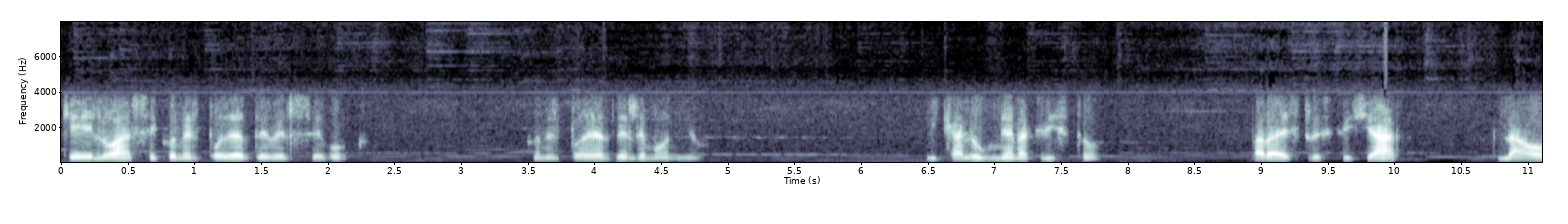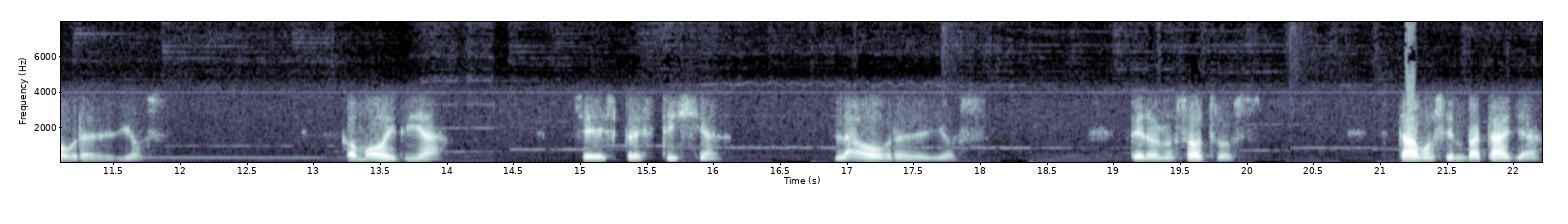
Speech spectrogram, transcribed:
que lo hace con el poder de Belzebú el poder del demonio y calumnian a Cristo para desprestigiar la obra de Dios. Como hoy día se desprestigia la obra de Dios. Pero nosotros estamos en batalla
